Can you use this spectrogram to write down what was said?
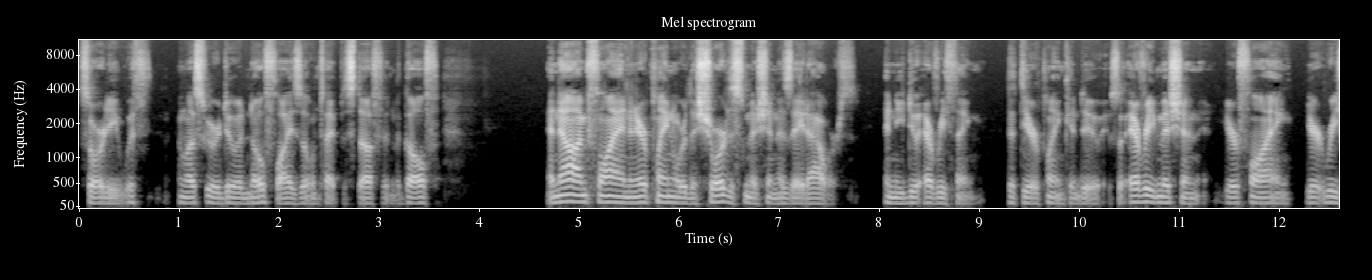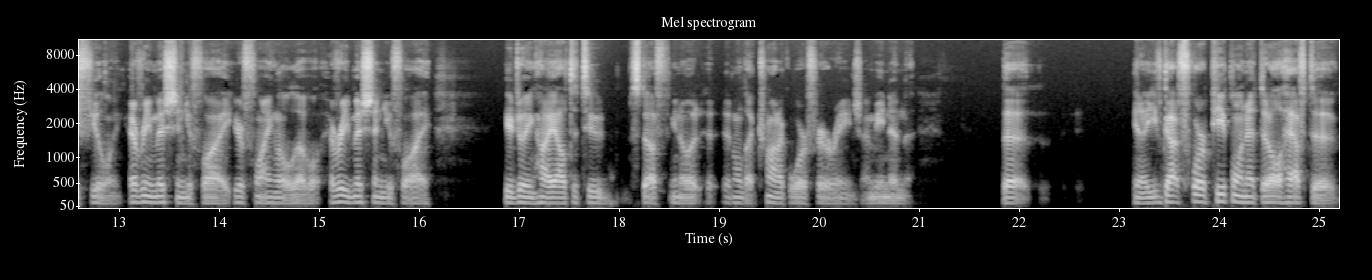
sortie with, unless we were doing no fly zone type of stuff in the Gulf. And now I'm flying an airplane where the shortest mission is eight hours and you do everything that the airplane can do. So every mission you're flying, you're refueling. Every mission you fly, you're flying low level. Every mission you fly, you're doing high altitude stuff, you know, an electronic warfare range. I mean, and the you know you've got four people in it that all have to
